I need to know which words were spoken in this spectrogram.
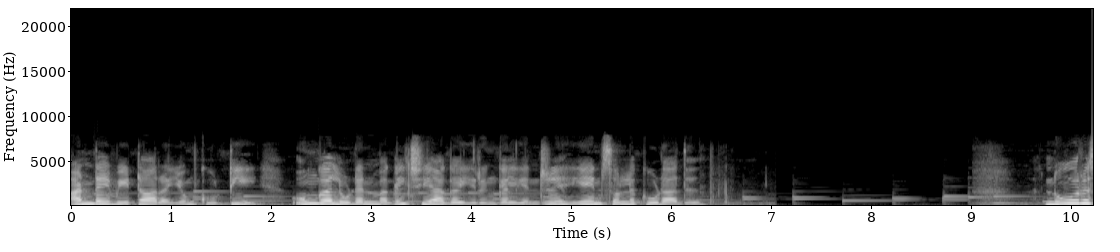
அண்டை வீட்டாரையும் கூட்டி உங்களுடன் மகிழ்ச்சியாக இருங்கள் என்று ஏன் சொல்லக்கூடாது? நூறு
